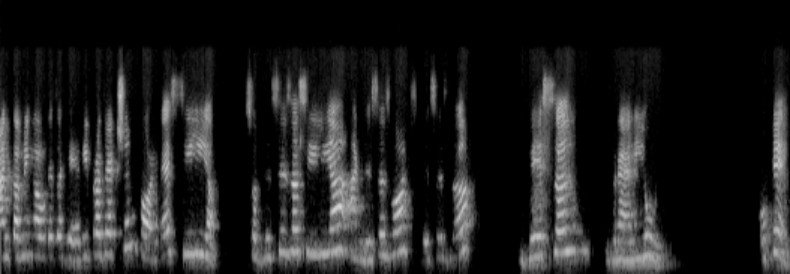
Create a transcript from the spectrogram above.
and coming out is a hairy projection called as cilia. So, this is a cilia and this is what? This is the basal granule. Okay,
